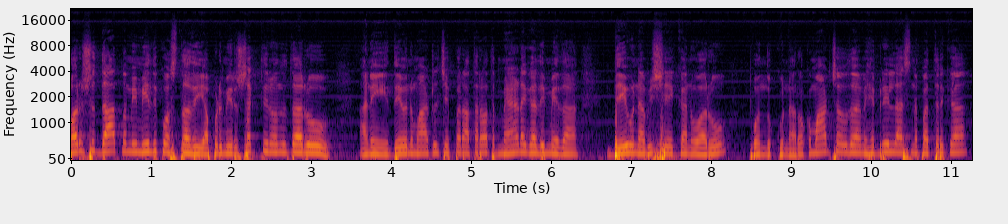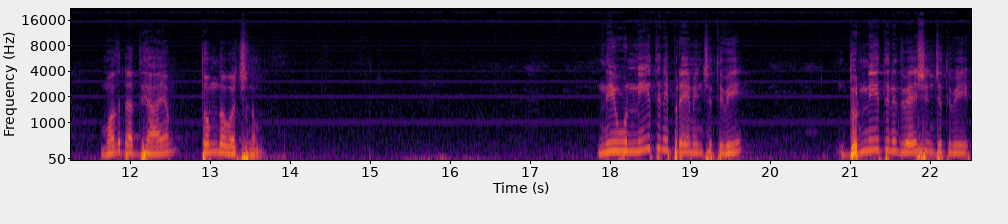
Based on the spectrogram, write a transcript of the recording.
పరిశుద్ధాత్మ మీ మీదకి వస్తుంది. అప్పుడు మీరు శక్తిని పొందుతారు. అని దేవుని మాటలు చెప్పారు. ఆ తర్వాత మేడ గది మీద దేవుని అభిషేకాన్ని వారు పొందుకున్నారు. ఒక మాట చదువుదాం. హెబ్రిల్ రాసిన పత్రిక మొదటి అధ్యాయం తొమ్మిదో వచనం. నీవు నీతిని ప్రేమించితివి దుర్నీతిని ద్వేషించితివి.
